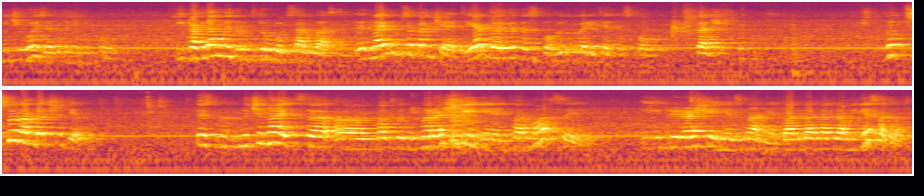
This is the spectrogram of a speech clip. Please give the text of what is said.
ничего из этого не выходит. И когда мы друг с другом согласны, э, на этом все кончается. Я говорю, это стол, вы говорите, это стол. Дальше что? Вот что нам дальше делать? То есть начинается э, как бы наращение информации и превращение знания тогда, когда мы не согласны,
